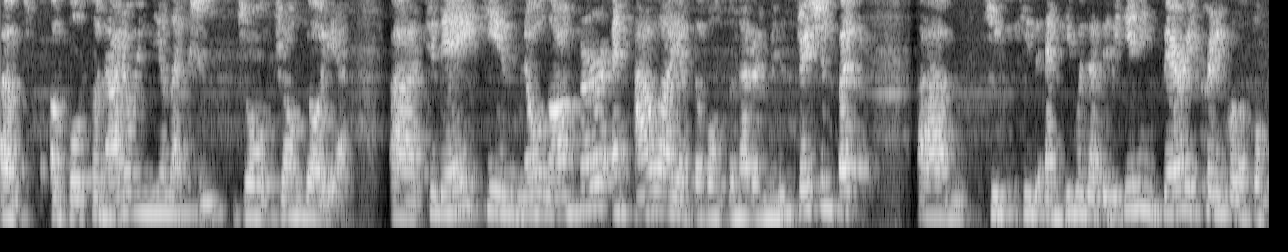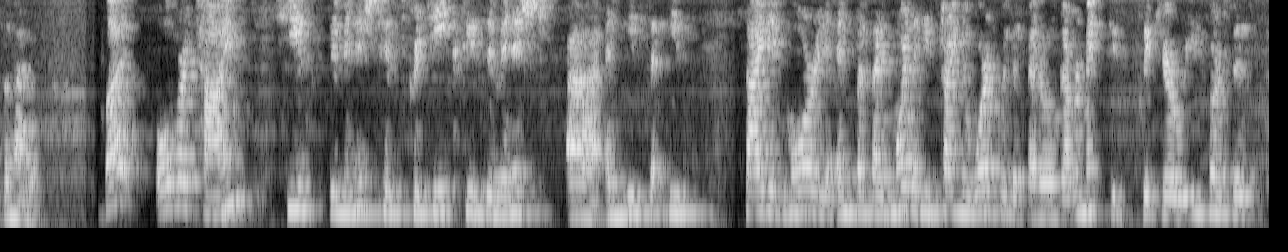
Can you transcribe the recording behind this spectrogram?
of, of Bolsonaro in the election, João Doria. Uh, today, he is no longer an ally of the Bolsonaro administration, but um, he's, he's and he was at the beginning very critical of Bolsonaro. But over time, he's diminished his critiques. He's diminished, uh, and he's he's cited more, and emphasized more that he's trying to work with the federal government to secure resources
